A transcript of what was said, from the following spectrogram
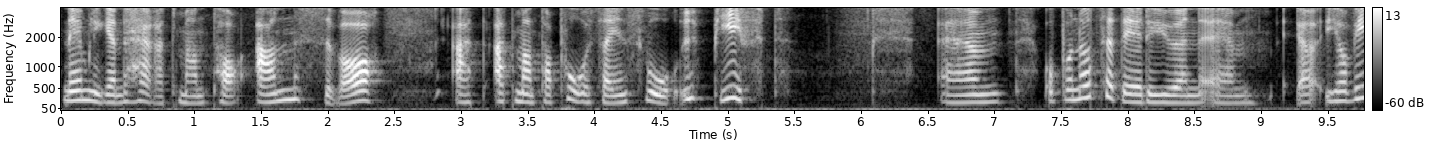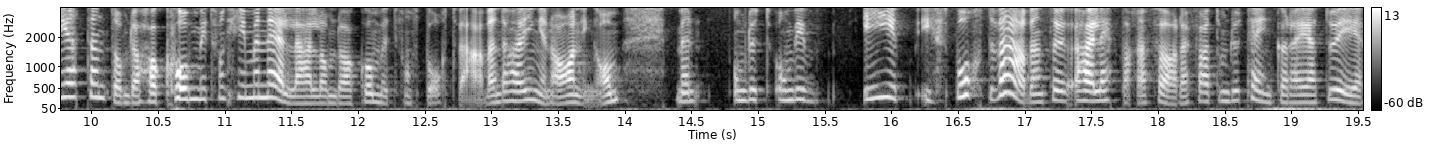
Nämligen det här att man tar ansvar, att, att man tar på sig en svår uppgift. Ehm, och på något sätt är det ju en, ehm, jag, jag vet inte om det har kommit från kriminella eller om det har kommit från sportvärlden, det har jag ingen aning om. Men om, du, om vi är i sportvärlden så har jag lättare för det, för att om du tänker dig att du är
